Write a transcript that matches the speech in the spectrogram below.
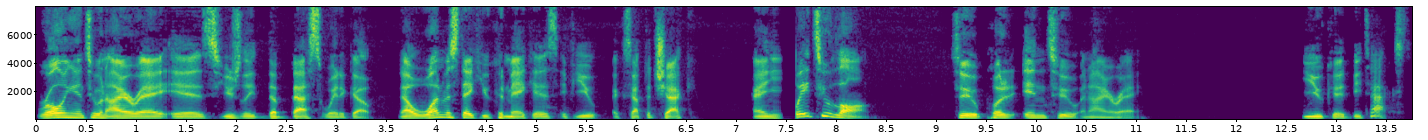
rolling into an IRA is usually the best way to go. Now, one mistake you could make is if you accept a check and you wait too long to put it into an IRA, you could be taxed.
